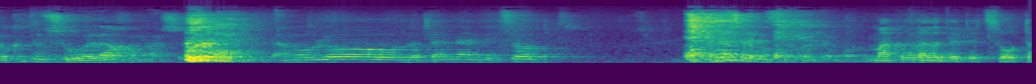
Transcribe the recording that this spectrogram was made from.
לא כתוב שהוא הלך או משהו, למה הוא לא נותן להם עצות? מה הכוונה לתת עצות?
